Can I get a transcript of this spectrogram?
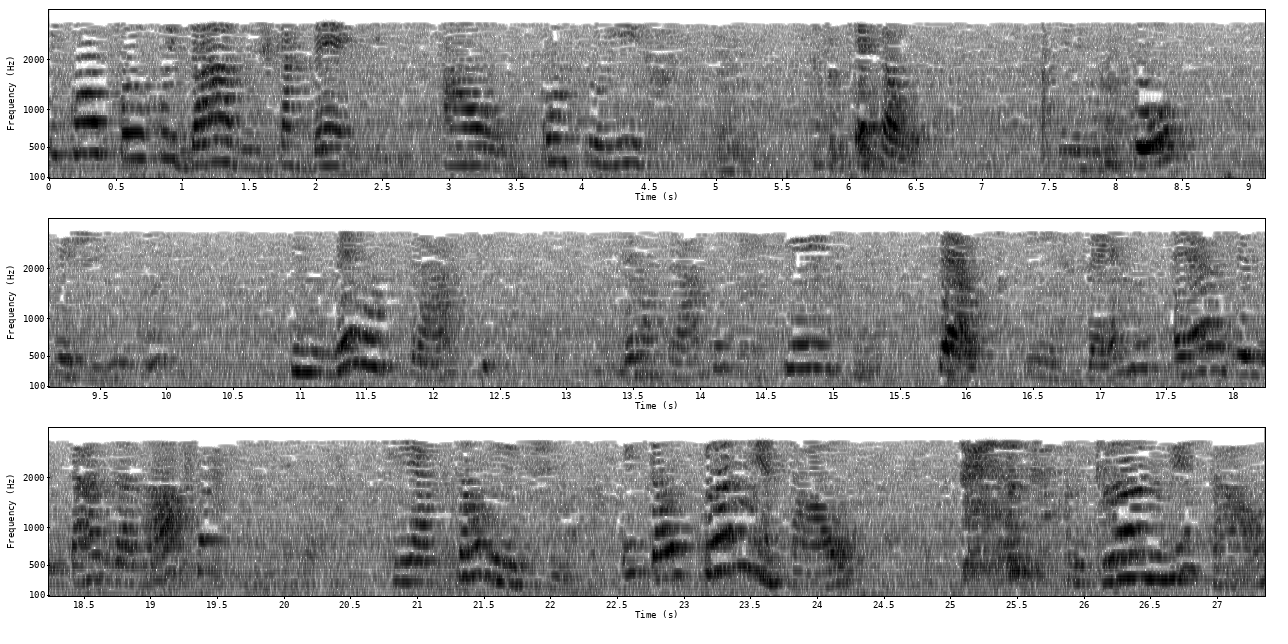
E qual foi o cuidado de Kardec ao construir essa obra? Ele buscou registros que nos demonstrasse, demonstrasse que céu e inferno eram resultado da nossa criação íntima. Então, o plano mental, o plano mental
